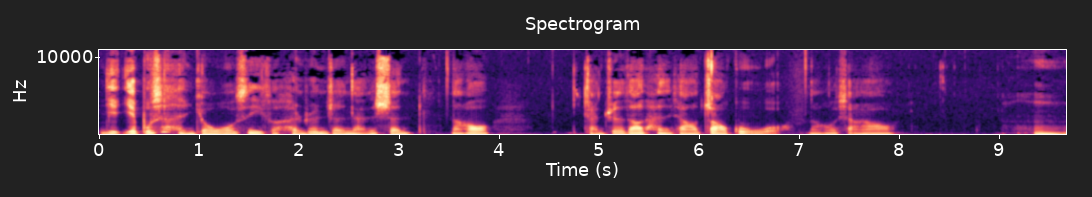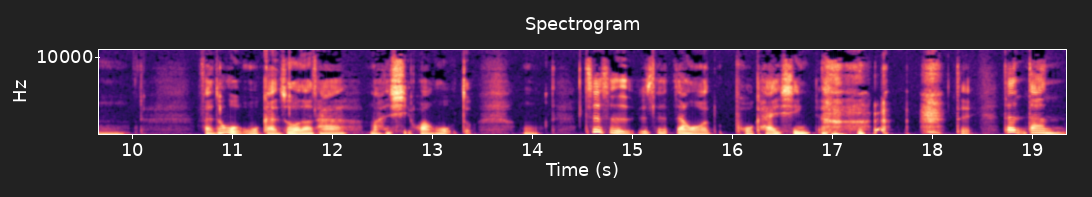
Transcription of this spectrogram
也也不是很油哦，是一个很认真的男生，然后。感觉到他很想要照顾我，然后想要，嗯，反正我我感受到他蛮喜欢我的，嗯，这是这让我颇开心，对，但但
